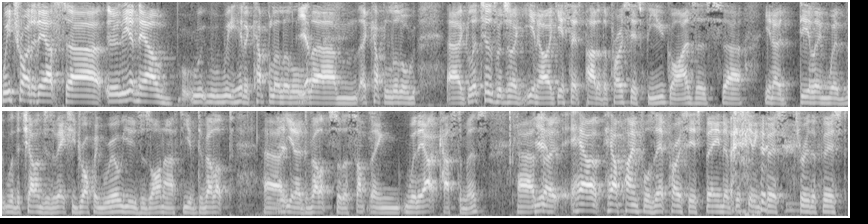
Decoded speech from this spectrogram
we tried it out uh, earlier. Now we, we hit a couple of little Yep. um, a couple of little uh, glitches, which I, you know I guess that's part of the process for you guys is uh, you know dealing with with the challenges of actually dropping real users on after you've developed. Uh, Yeah. You know, developed sort of something without customers. Uh, So, how how painful has that process been of just getting first through the first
